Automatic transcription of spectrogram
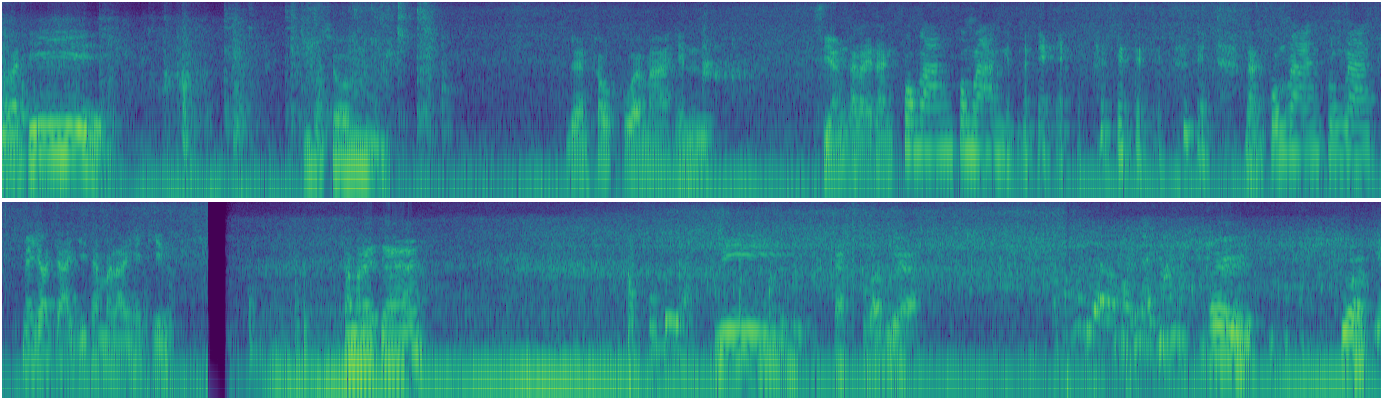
สวัสดีคุณผู้ชม เดินเข้าครัวมาเห็นเสียงอะไรดังโป้งลางโป้งลางอย่างนี้ดังโป้งลางโป้งลางแม่ยอดยาหยีทำอะไรให้กินทำอะไรจ๊ะผัดปูเบื่อนี่กัดหัวเบื่อแต่เขาไม่เบื่อเราหอยใหญ่มากเออตัวแบบเอ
